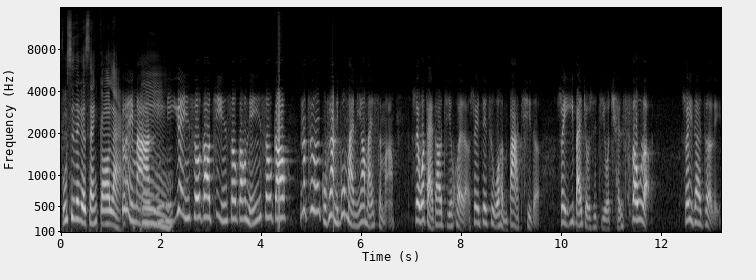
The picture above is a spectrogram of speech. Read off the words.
不是那个三高啦。对嘛？你你月营收高，季营收高，年营收高，那这种股票你不买，你要买什么？所以我逮到机会了，所以这次我很霸气的，所以一百九十几我全收了。所以在这里，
